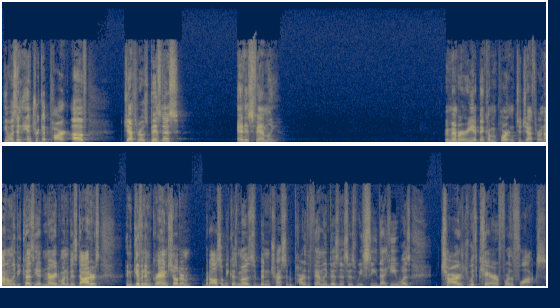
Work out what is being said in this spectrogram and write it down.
He was an intricate part of Jethro's business and his family. Remember, he had become important to Jethro, not only because he had married one of his daughters and given him grandchildren, but also because Moses had been entrusted with part of the family business, as we see that he was charged with care for the flocks.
